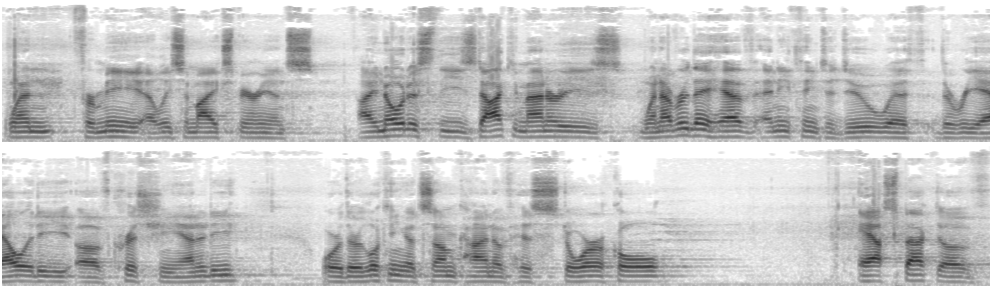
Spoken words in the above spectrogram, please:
When, for me, at least in my experience, I notice these documentaries, whenever they have anything to do with the reality of Christianity, or they're looking at some kind of historical aspect of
